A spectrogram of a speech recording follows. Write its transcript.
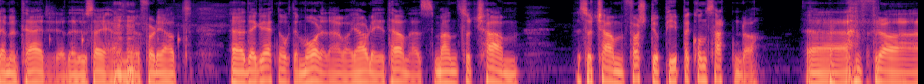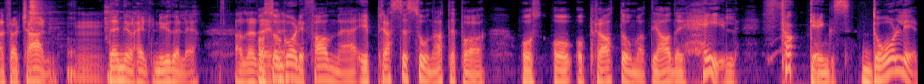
dementere det du sier her nå, fordi at det er greit nok det målet der var jævlig irriterende, men så kommer, så kommer først jo pipekonserten, da. eh, fra, fra Tjern. Den er jo helt nydelig. Ja, det Og så går de faen meg i pressesonen etterpå og, og, og prater om at de hadde ei hel fuckings dårlig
